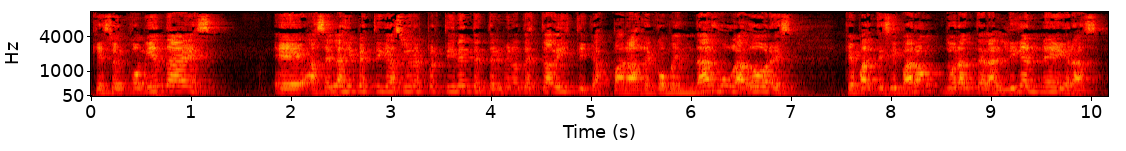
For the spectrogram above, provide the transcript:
que su encomienda es eh, hacer las investigaciones pertinentes en términos de estadísticas para recomendar jugadores que participaron durante las ligas negras,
